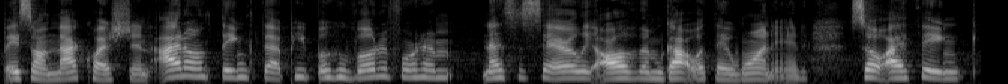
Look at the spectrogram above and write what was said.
based on that question i don't think that people who voted for him necessarily all of them got what they wanted so i think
